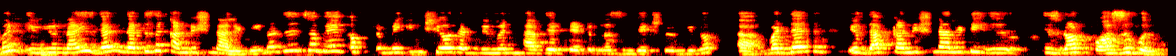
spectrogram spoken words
been immunized, then that is a conditionality. Know, this is a way of making sure that women have their tetanus injection, you know. Uh, but then if that conditionality is, is not possible,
